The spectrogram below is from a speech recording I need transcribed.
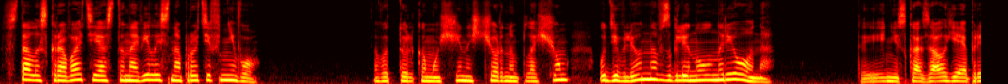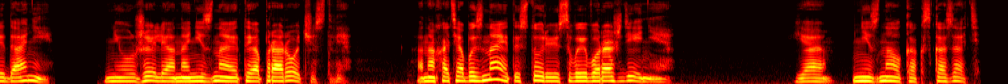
встала с кровати и остановилась напротив него. Вот только мужчина с черным плащом удивленно взглянул на Риона. «Ты не сказал ей о предании? Неужели она не знает и о пророчестве? Она хотя бы знает историю своего рождения?» Я не знал, как сказать.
